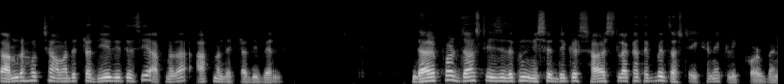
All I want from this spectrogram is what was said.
তো আমরা হচ্ছে আমাদেরটা দিয়ে দিতেছি, আপনারা আপনাদেরটা দিবেন। দেওয়ার পর জাস্ট এই যে দেখুন, নিচের দিকে সার্চ লেখা থাকবে জাস্ট এখানে ক্লিক করবেন।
